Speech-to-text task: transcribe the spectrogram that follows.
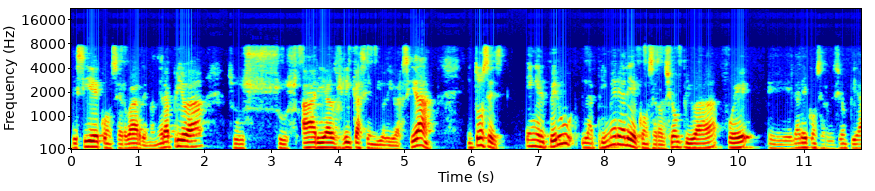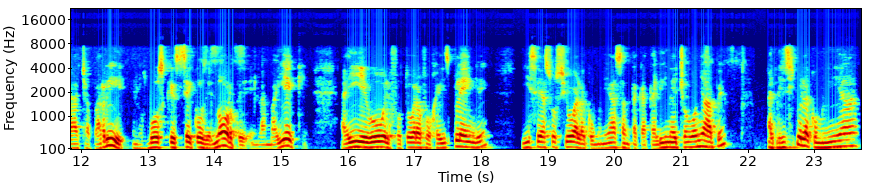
decide conservar de manera privada sus, áreas ricas en biodiversidad. Entonces, en el Perú, la primera área de conservación privada fue eh, el área de conservación privada Chaparrí, en los bosques secos del norte, en Lambayeque. Ahí llegó el fotógrafo Heis Plenge y se asoció a la comunidad Santa Catalina de Chongoñape. Al principio la comunidad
